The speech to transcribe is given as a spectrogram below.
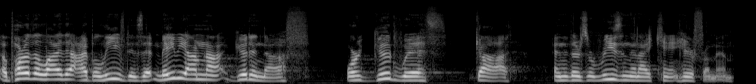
A part of the lie that I believed is that maybe I'm not good enough or good with God, and that there's a reason that I can't hear from Him.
